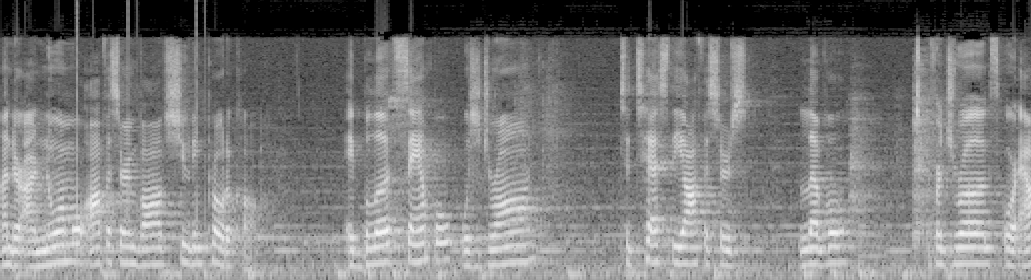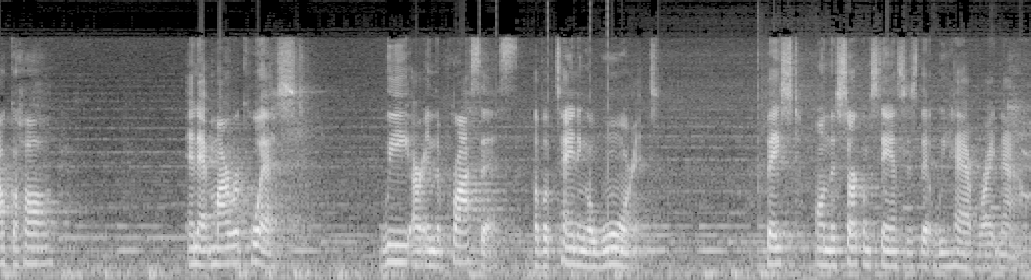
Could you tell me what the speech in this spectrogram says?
under our normal officer involved shooting protocol. A blood sample was drawn to test the officer's level for drugs or alcohol. And at my request, we are in the process of obtaining a warrant based on the circumstances that we have right now.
